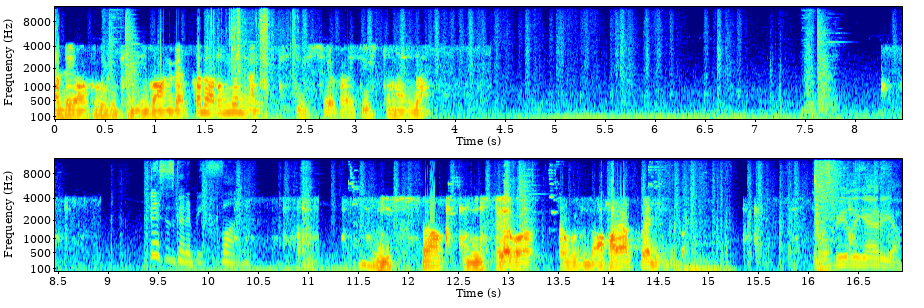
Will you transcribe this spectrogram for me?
아내 영국이 김관 랩가 다룬게 난 디스가 디스토나 이봐 This is gonna be fun. 니사 니사라고 여러분 나 화약 빼리. Revealing area.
